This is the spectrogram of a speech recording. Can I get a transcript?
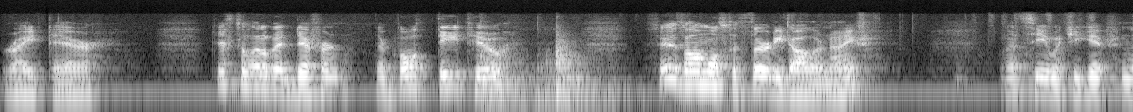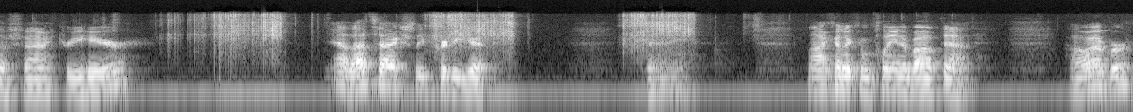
right there. Just a little bit different. They're both D2. So it's almost a $30 knife. Let's see what you get from the factory here. Yeah, that's actually pretty good. Okay. Not going to complain about that. However,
